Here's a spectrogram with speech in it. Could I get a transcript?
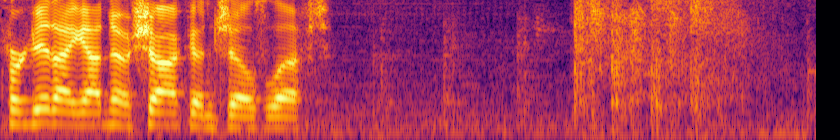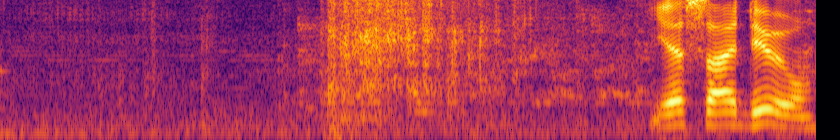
Forget I got no shotgun shells left. Yes, I do.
